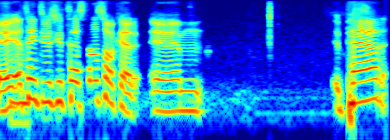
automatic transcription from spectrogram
Eh, Jag tänkte vi skulle testa en sak här. Ehm, Per,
